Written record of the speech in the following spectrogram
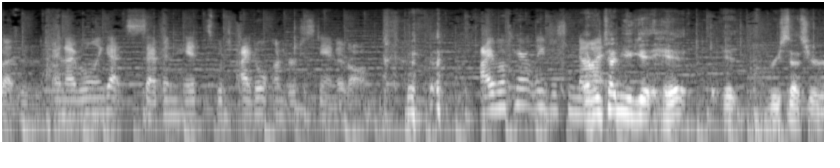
Button, and I've only got seven hits, which I don't understand at all. I'm apparently just not. Every time you get hit, it resets your,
